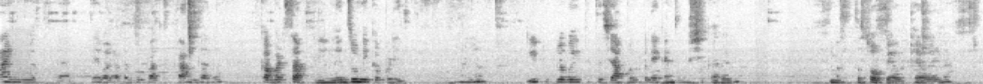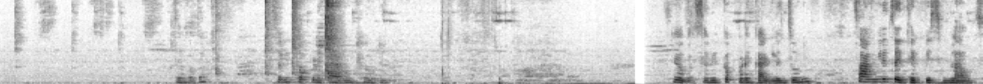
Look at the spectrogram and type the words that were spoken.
नाही नमस्कार ते बघा आता दुपारचं काम झालं. कबाट साफ नाही जुने कपडे म्हणलं युट्यूबला बघितली तशी आपण पण एखादी दिवशी करावी मस्त सोप्यावर ठेवायला. ते बघा सगळे कपडे काढून ठेवले. हे बघा सगळे कपडे काढले जुने. चांगलेच आहेत हे पीस ब्लाऊज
